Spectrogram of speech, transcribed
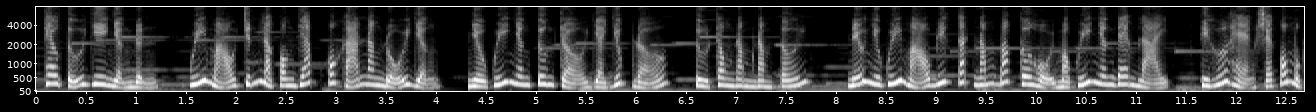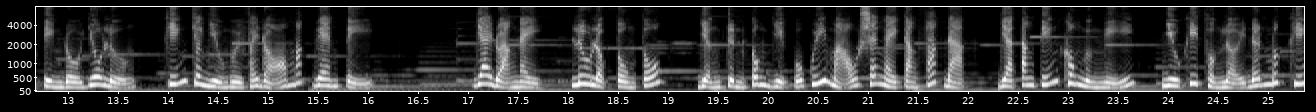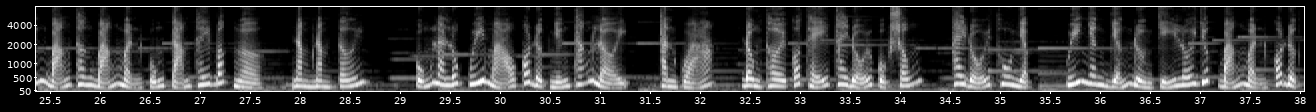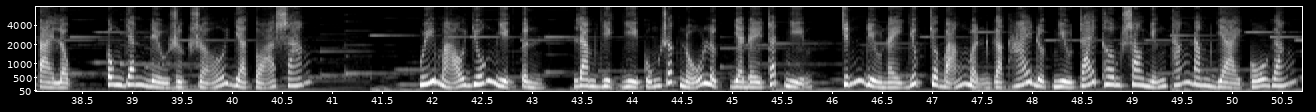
Theo Tử Di nhận định, Quý Mão chính là con giáp có khả năng đổi vận, nhờ quý nhân tương trợ và giúp đỡ từ trong 5 năm tới. Nếu như Quý Mão biết cách nắm bắt cơ hội mà quý nhân đem lại, thì hứa hẹn sẽ có một tiền đồ vô lượng, khiến cho nhiều người phải đỏ mắt ghen tị. Giai đoạn này, lưu lộc tồn tốt, vận trình công việc của Quý Mão sẽ ngày càng phát đạt và tăng tiến không ngừng nghỉ, nhiều khi thuận lợi đến mức khiến bản thân bản mệnh cũng cảm thấy bất ngờ. năm năm tới, cũng là lúc Quý Mão có được những thắng lợi, thành quả, đồng thời có thể thay đổi cuộc sống, thay đổi thu nhập, quý nhân dẫn đường chỉ lối giúp bản mệnh có được tài lộc, công danh đều rực rỡ và tỏa sáng. Quý Mão vốn nhiệt tình, làm việc gì cũng rất nỗ lực và đầy trách nhiệm, chính điều này giúp cho bản mệnh gặt hái được nhiều trái thơm sau những tháng năm dài cố gắng.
